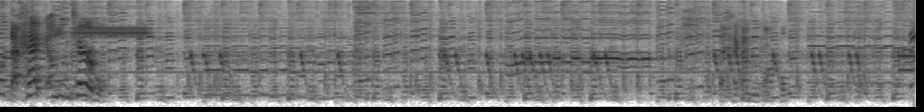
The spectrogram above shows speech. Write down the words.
What the heck? I'm doing terrible. The heck? I'm doing awful.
